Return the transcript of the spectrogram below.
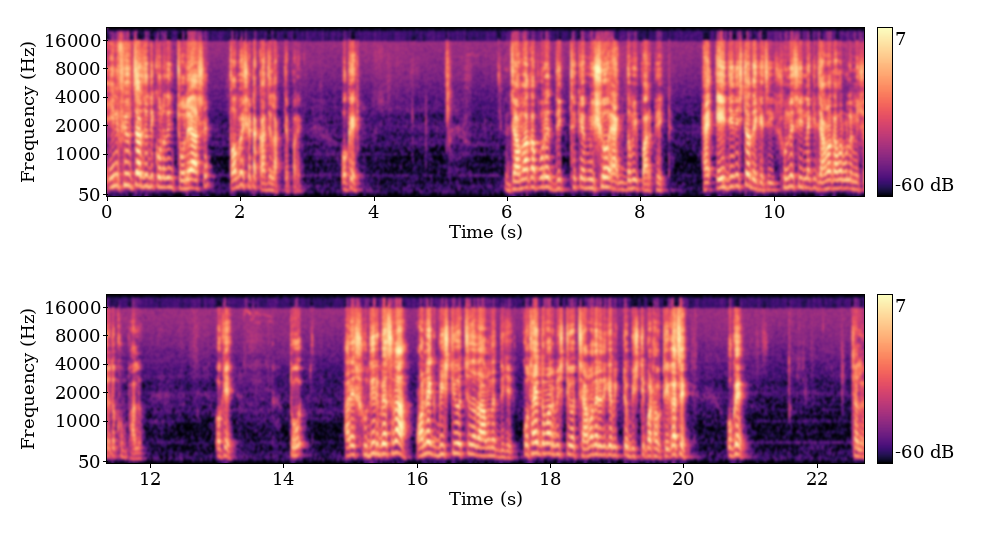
ইন ফিউচার যদি কোনোদিন চলে আসে, তবে সেটা কাজে লাগতে পারে। ওকে জামা কাপড়ের দিক থেকে মিশো একদমই পারফেক্ট হ্যাঁ এই জিনিসটা দেখেছি, শুনেছি নাকি জামা কাপড় বলে মিশোতে খুব ভালো। ওকে তো, আরে সুধীর বেসরা, অনেক বৃষ্টি হচ্ছে দাদা আমাদের দিকে। কোথায় তোমার বৃষ্টি হচ্ছে? আমাদের এদিকে একটু বৃষ্টি পাঠাও, ঠিক আছে? ওকে চলো।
